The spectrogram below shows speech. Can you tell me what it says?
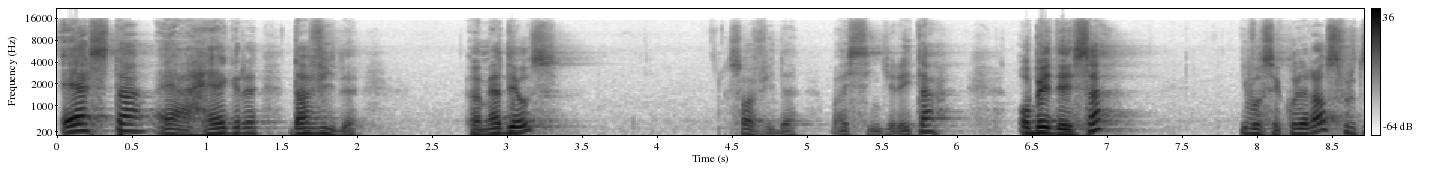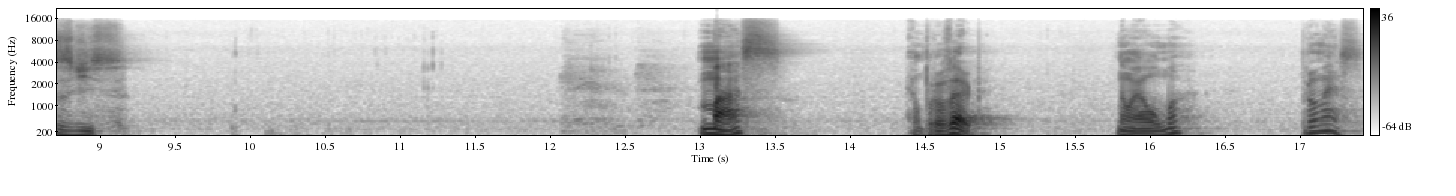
Esta é a regra da vida. Ame a Deus, sua vida vai se endireitar. Obedeça, e você colherá os frutos disso. Mas, é um provérbio, não é uma promessa.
